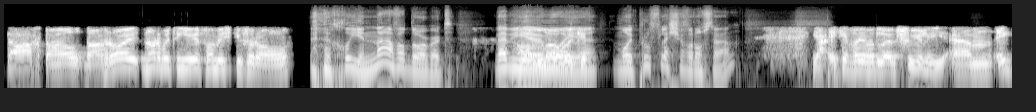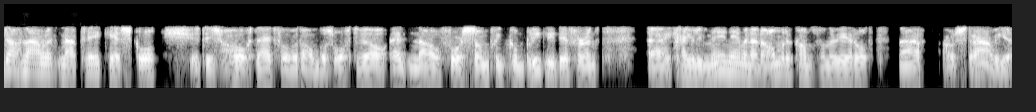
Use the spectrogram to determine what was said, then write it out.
Dag Paul, dag Roy, Norbert hier van Whisky Vooral. Goedenavond, Norbert. We hebben hier Hallo, een mooi, heb- eh, mooi proefflesje voor ons staan. Ja, ik heb wel wat leuks voor jullie. Ehm, ik dacht namelijk na twee keer Scotch, het is hoog tijd voor wat anders. Oftewel, and now for something completely different. Eh, ik ga jullie meenemen naar de andere kant van de wereld, naar Australië.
